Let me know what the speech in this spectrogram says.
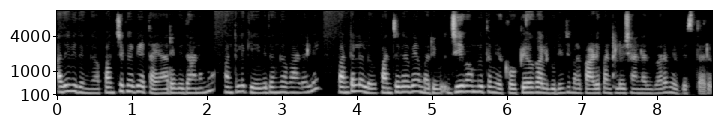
అదేవిధంగా పంచగవ్య తయారీ విధానము పంటలకు ఏ విధంగా వాడాలి పంటలలో పంచగవ్య మరియు జీవామృతం యొక్క ఉపయోగాల గురించి మన పాడి పంటలు ఛానల్ ద్వారా వివరిస్తారు.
